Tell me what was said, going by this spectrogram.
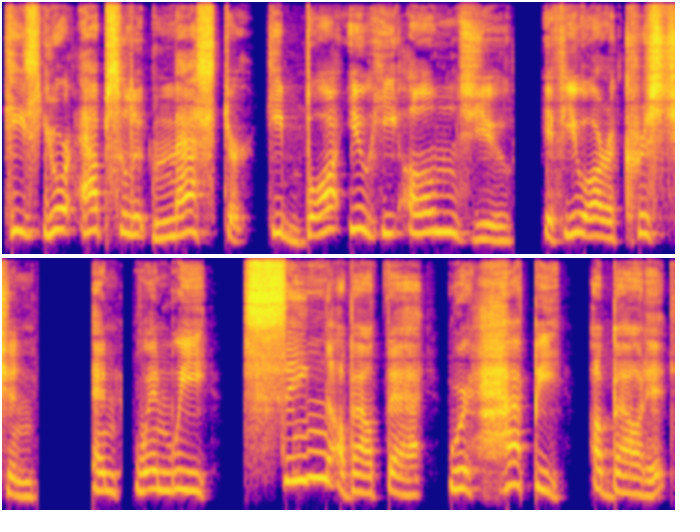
He's your absolute master. He bought you, He owns you if you are a Christian. And when we sing about that, we're happy about it.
